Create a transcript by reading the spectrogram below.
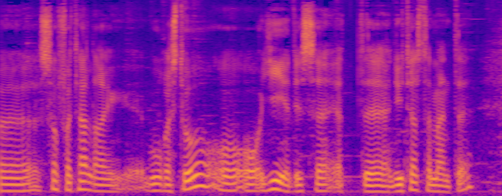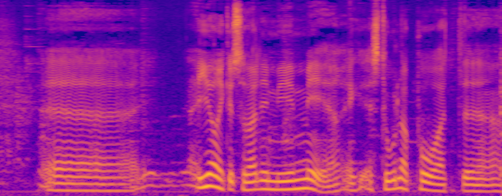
eh, så forteller jeg hvor jeg står, og, og gir disse et uh, nytestamente. Uh, jeg gjør ikke så veldig mye mer. Jeg, jeg stoler på at uh,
